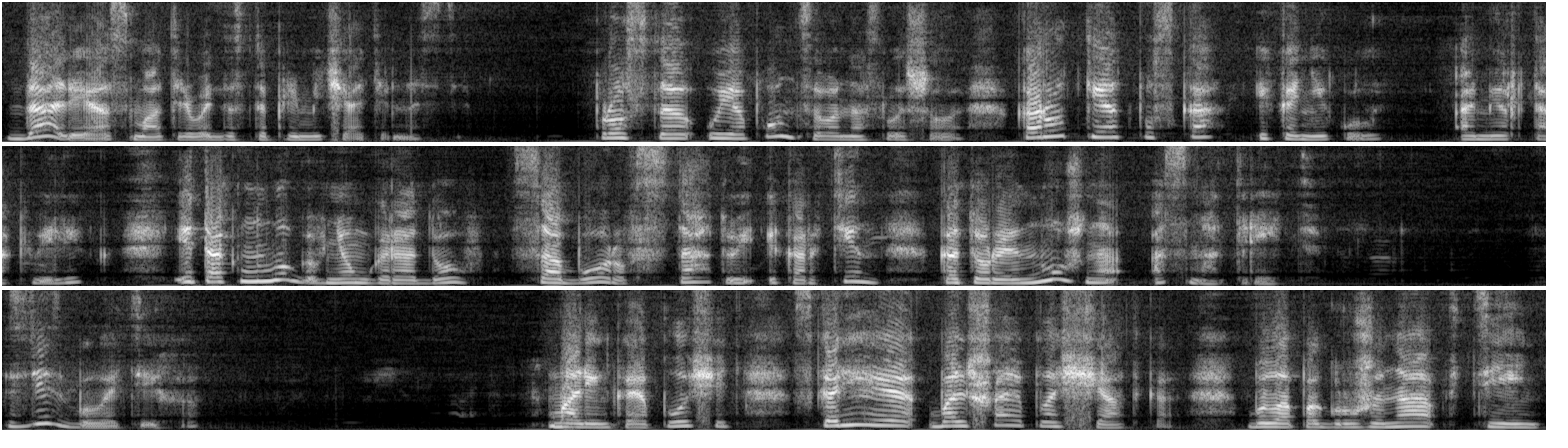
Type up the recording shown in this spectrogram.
далее осматривать достопримечательности. Просто у японцев она слышала короткие отпуска и каникулы, а мир так велик, и так много в нем городов, соборов, статуй и картин, которые нужно осмотреть. Здесь было тихо. Маленькая площадь, скорее большая площадка, была погружена в тень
